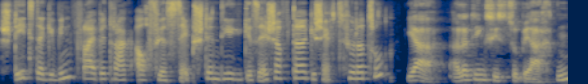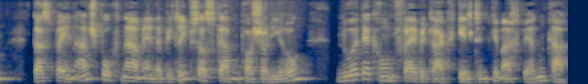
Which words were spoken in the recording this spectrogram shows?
steht der Gewinnfreibetrag auch für selbstständige Gesellschafter, Geschäftsführer zu? Ja, allerdings ist zu beachten, dass bei Inanspruchnahme einer Betriebsausgabenpauschalierung nur der Grundfreibetrag geltend gemacht werden kann.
